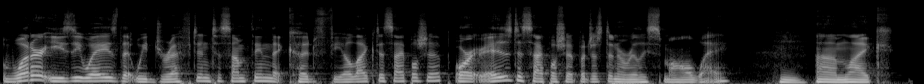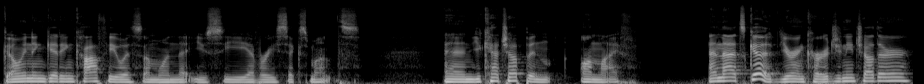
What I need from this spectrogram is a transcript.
what are easy ways that we drift into something that could feel like discipleship or is discipleship, but just in a really small way? Hmm. Um, like going and getting coffee with someone that you see every six months and you catch up in on life. And that's good. You're encouraging each other,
